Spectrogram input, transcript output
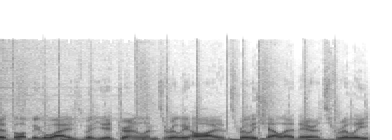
I've a lot bigger waves, but your adrenaline's really high. It's really shallow there. It's really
